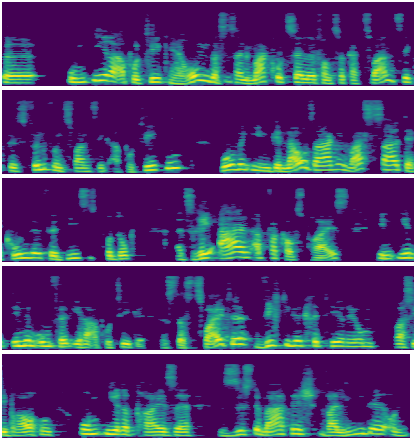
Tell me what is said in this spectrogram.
äh, um Ihre Apotheke herum. Das ist eine Makrozelle von circa 20 bis 25 Apotheken, wo wir Ihnen genau sagen, was zahlt der Kunde für dieses Produkt als realen Abverkaufspreis in, in, in dem Umfeld Ihrer Apotheke. Das ist das zweite wichtige Kriterium, was Sie brauchen, um Ihre Preise systematisch, valide und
